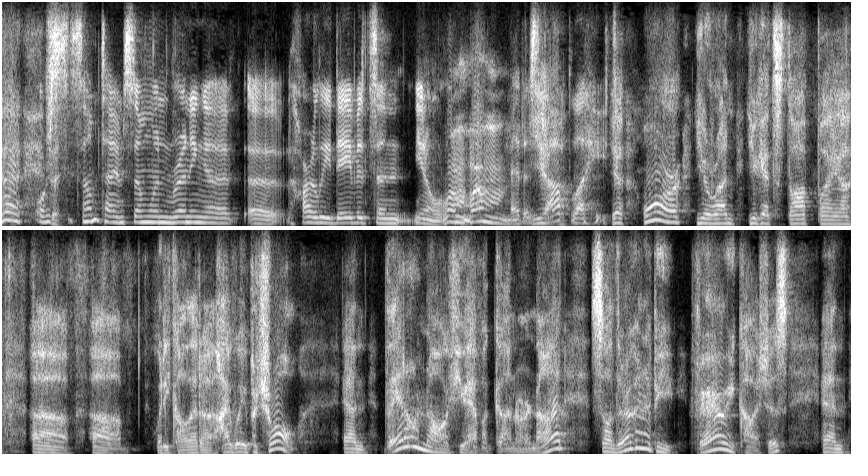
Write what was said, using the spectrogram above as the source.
Or s- sometimes someone running a, a Harley Davidson, you know, rum, rum at a Yeah. stoplight. yeah, or you run, you get stopped by a, uh, uh, what do you call it, a highway patrol. And they don't know if you have a gun or not. So they're going to be very cautious. And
